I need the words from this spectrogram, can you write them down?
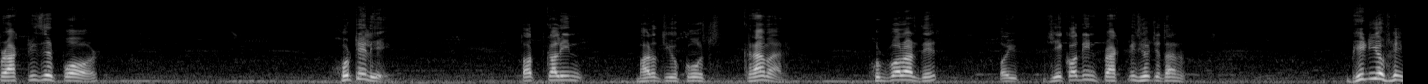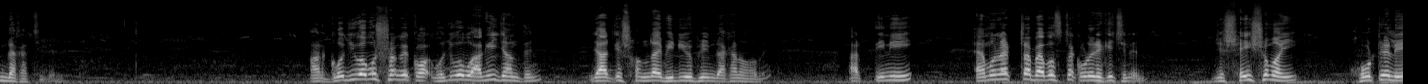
প্র্যাকটিসের পর হোটেলে তৎকালীন ভারতীয় কোচ ক্রামার ফুটবলারদের ওই যে কদিন প্র্যাকটিস হয়েছে তার ভিডিও ফিল্ম দেখাচ্ছিলেন। আর গজুবাবুর সঙ্গে গজুবাবু আগেই জানতেন যে আজকে সন্ধ্যায় ভিডিও ফিল্ম দেখানো হবে। আর তিনি এমন একটা ব্যবস্থা করে রেখেছিলেন যে সেই সময় হোটেলে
